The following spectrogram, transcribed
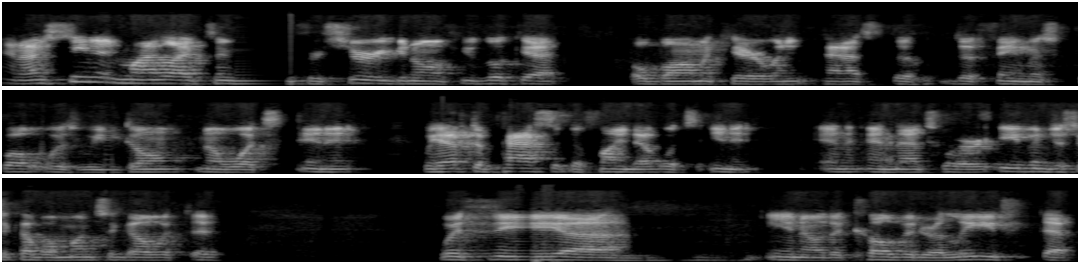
and I've seen it in my lifetime for sure. You know, if you look at Obamacare when it passed, the the famous quote was, "We don't know what's in it. We have to pass it to find out what's in it. And and that's where even just a couple months ago with the with the uh, you know the covid relief that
